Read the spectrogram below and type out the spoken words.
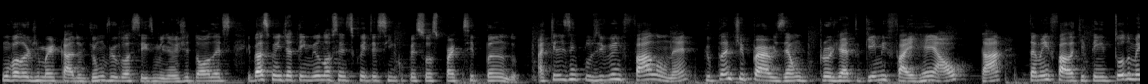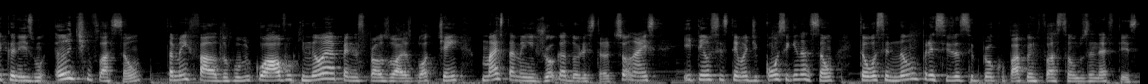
com valor de mercado de 1,6 milhões de dólares, e basicamente já tem 1955 pessoas participando. Aqui eles inclusive falam, né, que o Plant Paris é um projeto GameFi real, tá? Também fala que tem todo o mecanismo anti-inflação, também fala do público-alvo que não é apenas para usuários blockchain, mas também jogadores tradicionais e tem um sistema de consignação, então você não precisa se preocupar com a inflação dos NFTs.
